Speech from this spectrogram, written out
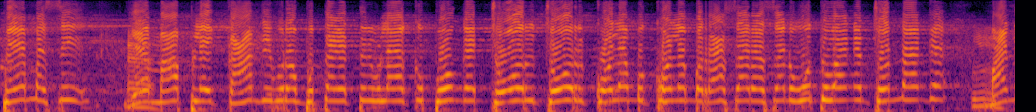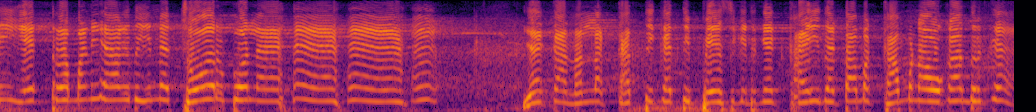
ஃபேமஸ் ஏ மாப்பிள்ளை காஞ்சிபுரம் புத்தக திருவிழாவுக்கு போங்க. சோறு சோறு குழம்பு குழம்பு ரச ரசன்னு ஊத்துவாங்கன்னு சொன்னாங்க. மணி எட்டரை மணி ஆகுது. இன்னும் சோறு போல. ஏக்கா நல்லா கத்தி கத்தி பேசிக்கிட்டு இருக்கேன். கை தட்டாம கம்முனா உட்காந்துருக்கேன்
